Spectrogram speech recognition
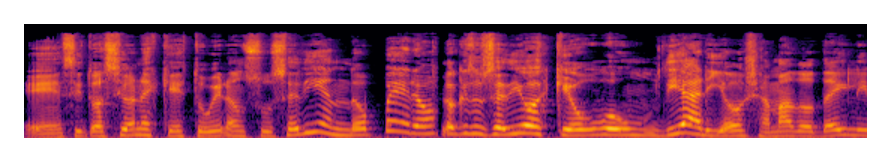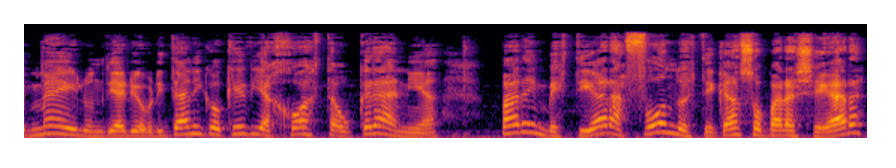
eh, situaciones que estuvieron sucediendo, pero lo que sucedió es que hubo un diario llamado Daily Mail, un diario británico que viajó hasta Ucrania para investigar a fondo este caso, para llegar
